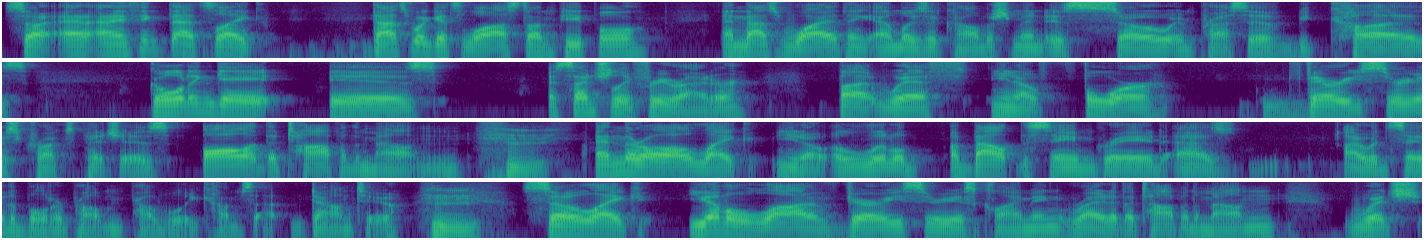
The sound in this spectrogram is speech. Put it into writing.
So, and, and I think that's like, that's what gets lost on people. And that's why I think Emily's accomplishment is so impressive because Golden Gate is essentially Freerider, but with, you know, four very serious crux pitches all at the top of the mountain. Hmm. And they're all like, you know, a little about the same grade as I would say the boulder problem probably comes up, down to. Hmm. So like you have a lot of very serious climbing right at the top of the mountain, which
